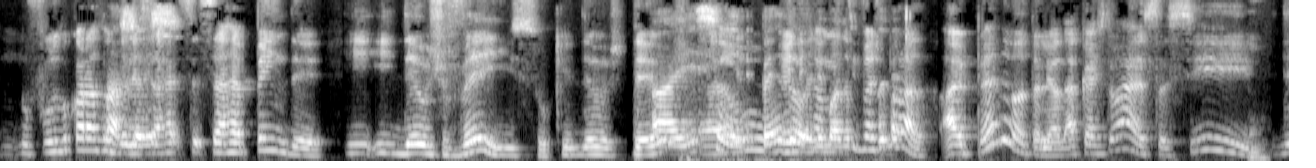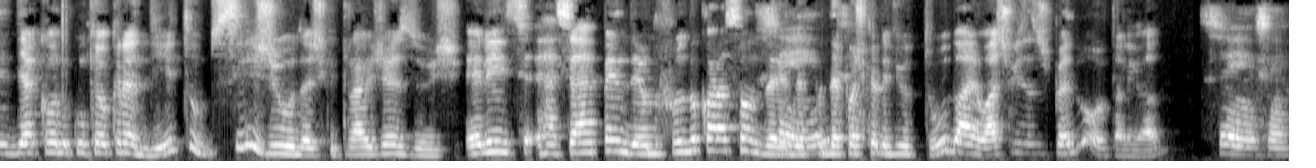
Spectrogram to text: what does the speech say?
no fundo do coração Ah, dele se se, ele- arre- se- se arrepender e, e Deus vê isso, que Deus, Deus Aí sim, é ele perdoa, ele realmente manda- as paradas. Aí perdoa, tá ligado? A questão é essa, se, de, de acordo com o que eu acredito, se Judas, que traz Jesus, ele se, se arrependeu do fundo do coração dele, Sim, depois, depois sim. que ele viu tudo, aí eu acho que Jesus perdoou, tá ligado? Sim, sim.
